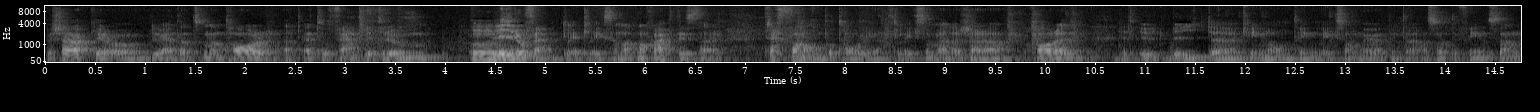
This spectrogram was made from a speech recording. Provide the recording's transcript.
försöker och du vet att man tar ett, ett offentligt rum Mm. blir offentligt. Liksom. Att man faktiskt här, träffar någon på torget liksom, eller så här, har en, ett utbyte kring någonting. Liksom. Jag vet inte. Alltså att det finns en...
